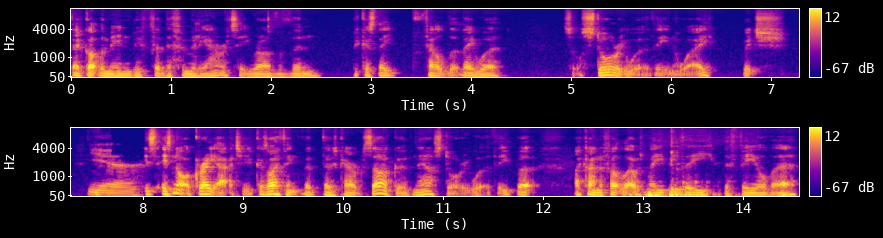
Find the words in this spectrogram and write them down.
they've got them in for the familiarity rather than because they felt that they were sort of story worthy in a way, which Yeah. is, is not a great attitude because I think that those characters are good and they are story worthy, but I kind of felt that was maybe the the feel there.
